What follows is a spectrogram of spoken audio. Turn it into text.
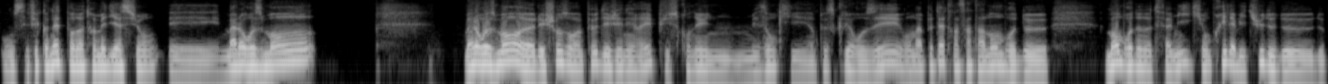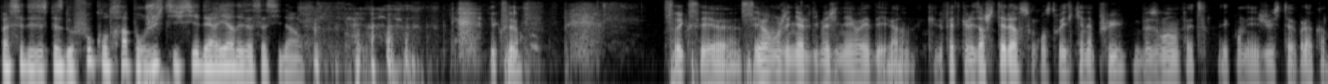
on s'est fait connaître pour notre médiation. Et malheureusement, malheureusement, euh, les choses ont un peu dégénéré puisqu'on est une maison qui est un peu sclérosée. On a peut-être un certain nombre de membres de notre famille qui ont pris l'habitude de, passer des espèces de faux contrats pour justifier derrière des assassinats. Excellent. C'est vrai que c'est euh, c'est vraiment génial d'imaginer ouais, des, euh, que le fait que les architectes sont construites, qu'il n'y en a plus besoin en fait, et qu'on est juste, euh, voilà quoi.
